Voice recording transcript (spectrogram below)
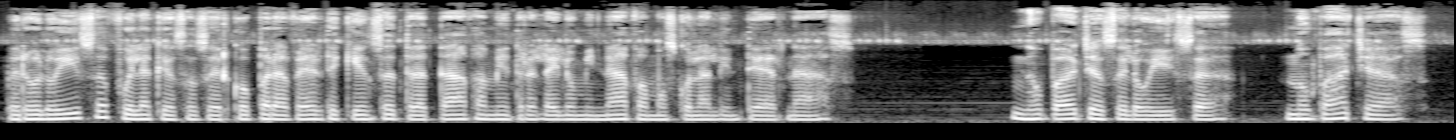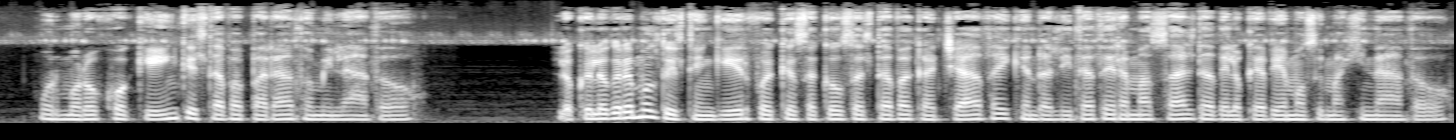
pero Luisa fue la que se acercó para ver de quién se trataba mientras la iluminábamos con las linternas. No vayas, Eloísa, no vayas, murmuró Joaquín que estaba parado a mi lado. Lo que logramos distinguir fue que esa cosa estaba agachada y que en realidad era más alta de lo que habíamos imaginado.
